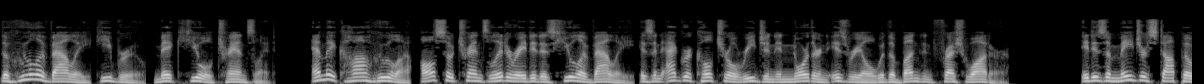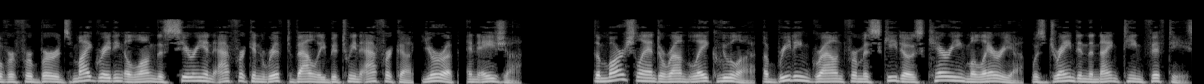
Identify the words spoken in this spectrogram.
The Hula Valley Hebrew, Mik translate. Emek ha Hula, also transliterated as Hula Valley is an agricultural region in northern Israel with abundant fresh water. It is a major stopover for birds migrating along the Syrian-African Rift Valley between Africa, Europe, and Asia. The marshland around Lake Hula, a breeding ground for mosquitoes carrying malaria, was drained in the 1950s.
